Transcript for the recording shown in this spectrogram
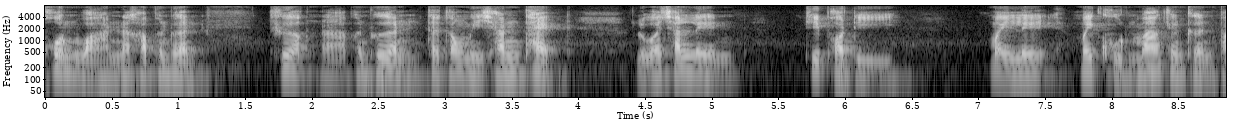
พ่นหวานนะครับ เพื่อนๆ เทือกนะเพื่อนๆ จะต้องมีชั้นแท็ก หรือว่าชั้นเลนที่พอดี ไม่เละไม่ขุนมากจนเกินไป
